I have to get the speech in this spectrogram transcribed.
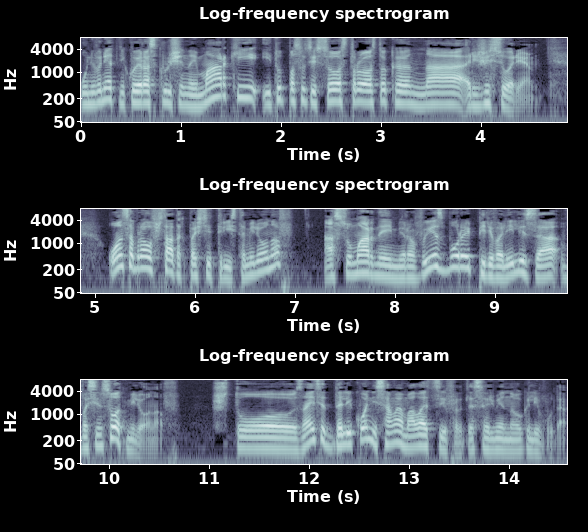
у него нет никакой раскрученной марки, и тут, по сути, все строилось только на режиссере. Он собрал в Штатах почти 300 миллионов, а суммарные мировые сборы перевалили за 800 миллионов, что, знаете, далеко не самая малая цифра для современного Голливуда.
